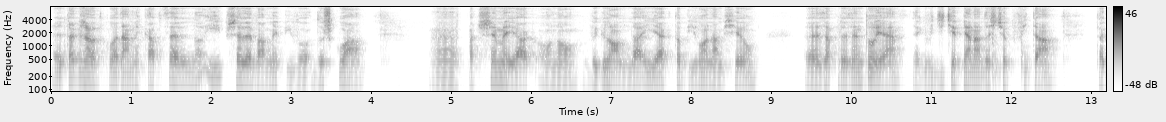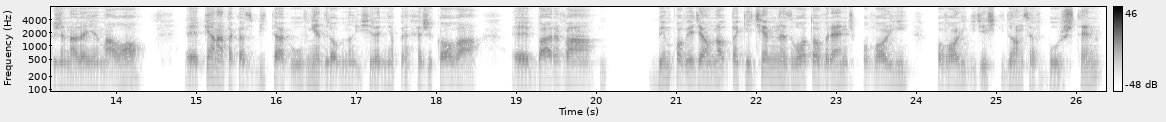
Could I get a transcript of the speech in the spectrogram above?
E, Także odkładamy kapsel, no i przelewamy piwo do szkła. E, Patrzymy jak ono wygląda i jak to piwo nam się e, zaprezentuje. Jak widzicie piana dość obfita, także naleję mało. Piana taka zbita, głównie drobno i średnio pęcherzykowa. Barwa, bym powiedział, no takie ciemne złoto, wręcz powoli, powoli gdzieś idące w bursztyn.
